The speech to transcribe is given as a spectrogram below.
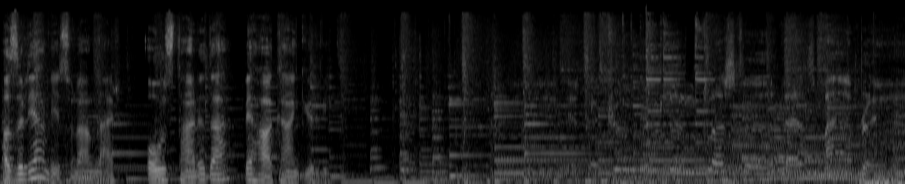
Hazırlayan ve sunanlar Oğuz Tanrıda ve Hakan Gürbüz. It's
